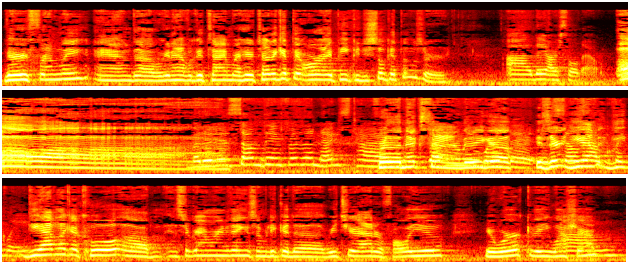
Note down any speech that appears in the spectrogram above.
Very friendly, and uh, we're gonna have a good time right here. Try to get the RIP. Could you still get those or? Uh, they are sold out. Oh. But it is something for the next time. for the next time. There you go. it. Is there? Do you have? Do you, quickly. do you have like a cool um, Instagram or anything? Somebody could uh, reach you at or follow you, your work that you want to share. Um,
